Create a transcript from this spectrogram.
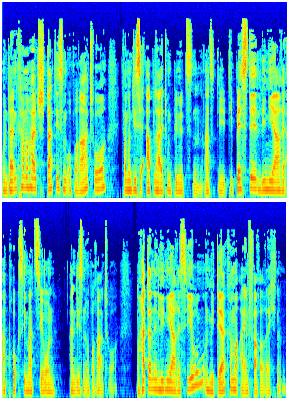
Und dann kann man halt statt diesem Operator, kann man diese Ableitung benutzen. Also die, die beste lineare Approximation an diesen Operator. Man hat dann eine Linearisierung und mit der kann man einfacher rechnen.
